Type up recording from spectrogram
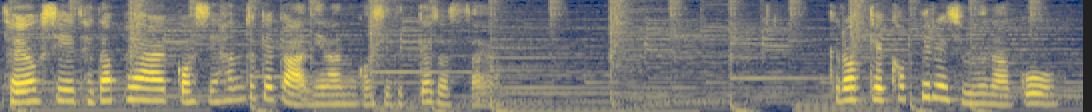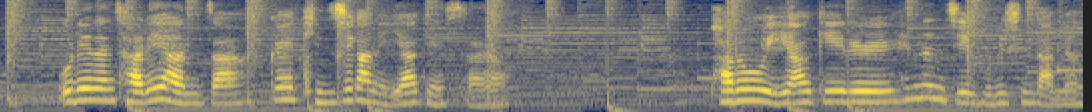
저 역시 대답해야 할 것이 한두 개가 아니라는 것이 느껴졌어요. 그렇게 커피를 주문하고 우리는 자리에 앉아 꽤 긴 시간을 이야기했어요. 바로 이야기를 했는지 물으신다면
